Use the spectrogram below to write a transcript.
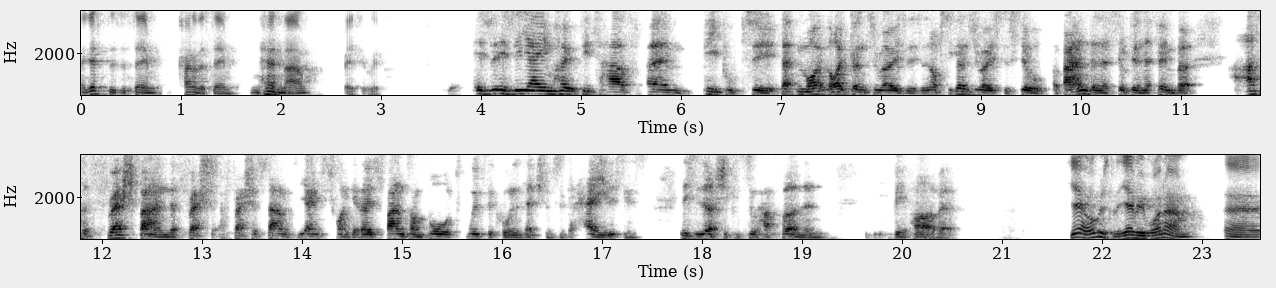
I guess it's the same, kind of the same now, basically. is, is the aim hopefully to have um, people to that might like Guns N' Roses and obviously Guns N' Roses is still a band and they're still doing their thing but as a fresh band a fresh a fresher sound the aim to try and get those fans on board with the Cruel Intentions to go hey this is this is us you can still have fun and be a part of it Yeah, obviously, yeah, we want to uh,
